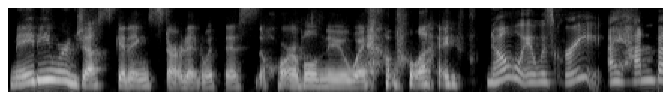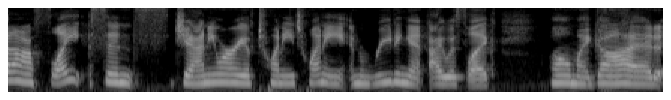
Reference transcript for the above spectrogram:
Maybe we're just getting started with this horrible new way of life. No, it was great. I hadn't been on a flight since January of 2020 and reading it I was like, "Oh my god,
